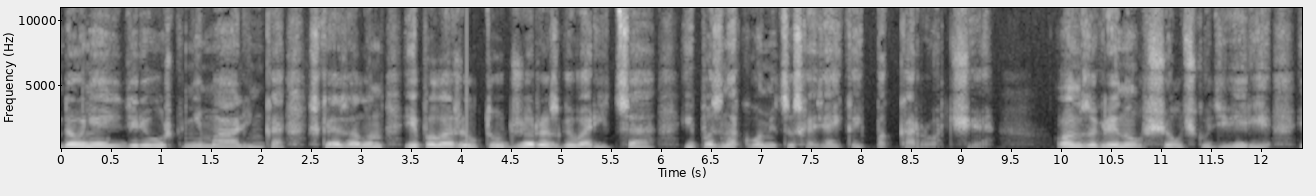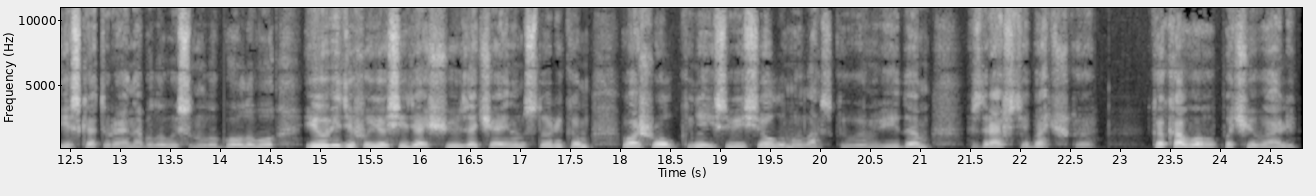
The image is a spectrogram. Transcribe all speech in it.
«Да у ней деревушка не маленькая», — сказал он и положил тут же разговориться и познакомиться с хозяйкой покороче. Он заглянул в щелочку двери, из которой она была высунула голову, и, увидев ее сидящую за чайным столиком, вошел к ней с веселым и ласковым видом. «Здравствуйте, батюшка!» Каково почевали,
